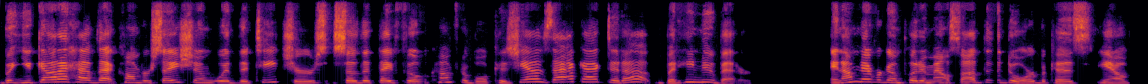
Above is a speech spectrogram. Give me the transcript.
But you gotta have that conversation with the teachers so that they feel comfortable. Cause yeah, Zach acted up, but he knew better. And I'm never gonna put him outside the door because, you know,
